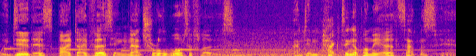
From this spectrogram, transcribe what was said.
We do this by diverting natural water flows and impacting upon the Earth's atmosphere.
